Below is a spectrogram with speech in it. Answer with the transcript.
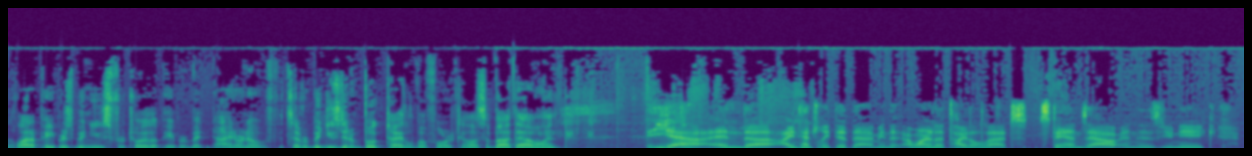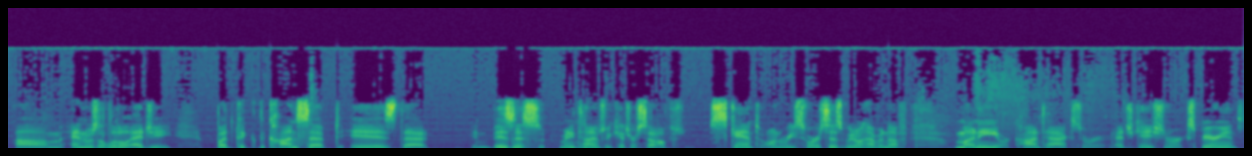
a lot of paper's been used for toilet paper, but I don't know if it's ever been used in a book title before. Tell us about that one. Yeah, and uh, I intentionally did that. I mean, I wanted a title that stands out and is unique um, and was a little edgy. But the, the concept is that in business, many times we catch ourselves scant on resources. We don't have enough money or contacts or education or experience.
